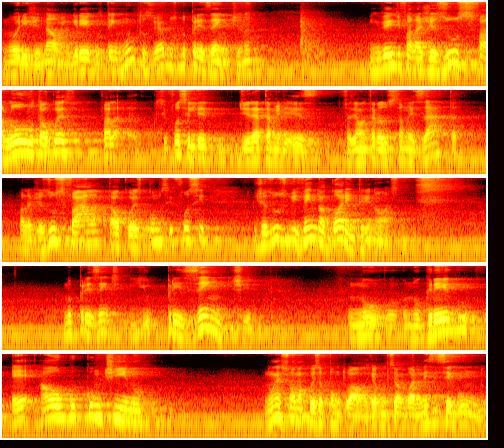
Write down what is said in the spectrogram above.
no original em grego, tem muitos verbos no presente, né? Em vez de falar Jesus falou tal coisa, fala, se fosse ler diretamente, fazer uma tradução exata, Fala, Jesus fala tal coisa, como se fosse Jesus vivendo agora entre nós. No presente. E o presente, no, no grego, é algo contínuo. Não é só uma coisa pontual que aconteceu agora, nesse segundo.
